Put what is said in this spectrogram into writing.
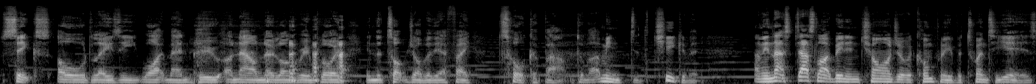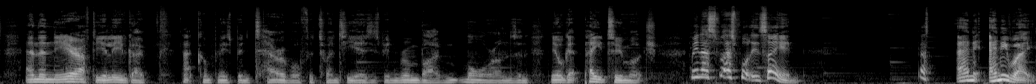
six old, lazy white men who are now no longer employed in the top job of the FA. Talk about, I mean, the cheek of it. I mean, that's that's like being in charge of a company for 20 years, and then the year after you leave, go, that company's been terrible for 20 years. It's been run by morons, and you'll get paid too much. I mean, that's that's what it's saying. Any, anyway,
